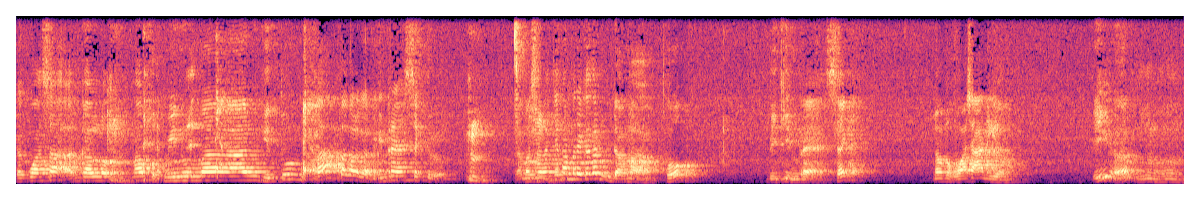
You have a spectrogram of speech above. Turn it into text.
kekuasaan kalau mabok minuman gitu nggak apa kalau nggak bikin resek dulu nah masalahnya kan mereka kan udah mabok bikin resek No kekuasaan gitu. iya Hmm,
